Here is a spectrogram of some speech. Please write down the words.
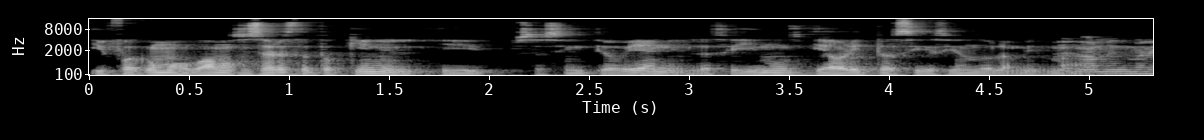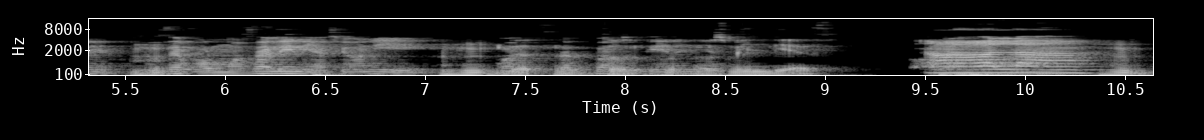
y fue como, vamos a hacer este toquín y, y se sintió bien y le seguimos y ahorita sigue siendo la misma. Es la misma línea. Se formó esa alineación y. Ujú, ¿Cuánto, de- de- cuánto dos- tiene? ya? 2010. Ala. Ujú.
